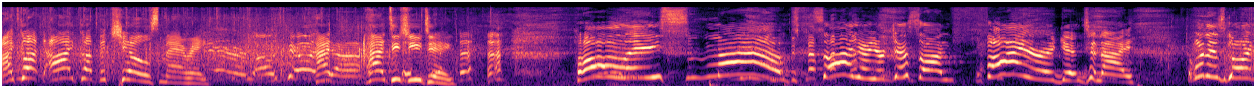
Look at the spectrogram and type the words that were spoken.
I got, I got the chills, Mary. How, how did you do? Holy smokes! Sonya, you're just on fire again tonight. What is going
